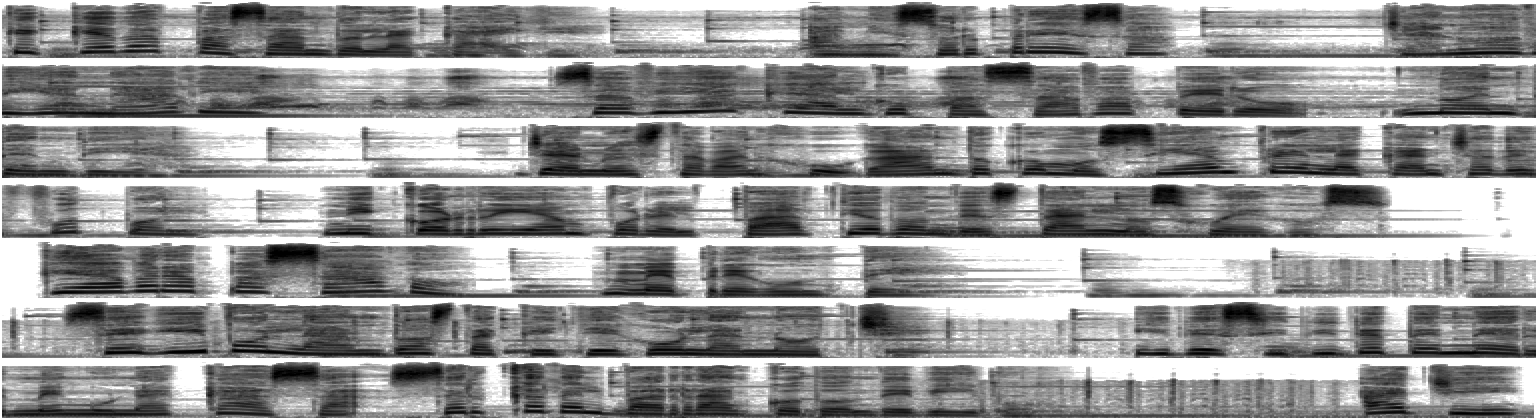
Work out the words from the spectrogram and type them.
que queda pasando la calle. A mi sorpresa, ya no había nadie. Sabía que algo pasaba, pero no entendía. Ya no estaban jugando como siempre en la cancha de fútbol, ni corrían por el patio donde están los juegos. ¿Qué habrá pasado? Me pregunté. Seguí volando hasta que llegó la noche y decidí detenerme en una casa cerca del barranco donde vivo. Allí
